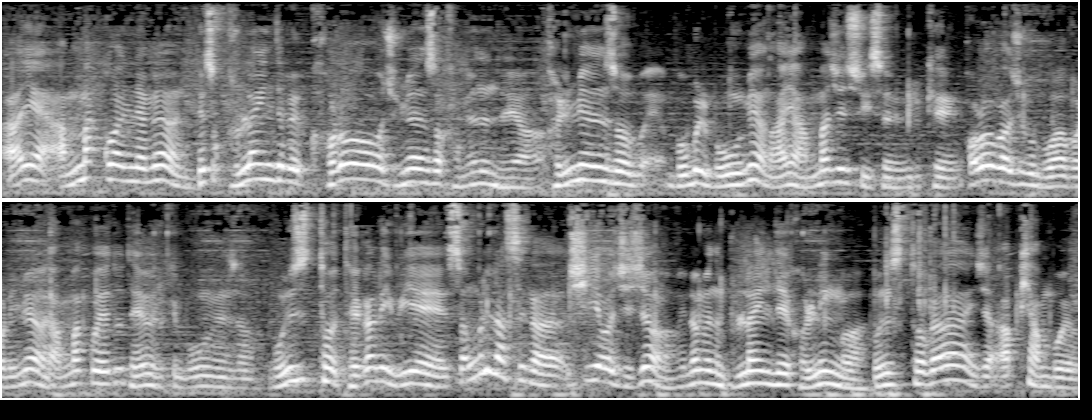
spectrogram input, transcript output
아예 안 맞고 하려면 계속 블라인드를 걸어주면서 가면은 돼요. 걸면서 몹을 모으면 아예 안 맞을 수 있어요. 이렇게 걸어가지고 모아버리면 안 맞고 해도 돼요. 이렇게 모으면서 몬스터 대가리 위에 선글라스가 씌어지죠. 이러면은 블라인드에 걸린 거야. 몬스터가 이제 앞이 안 보여.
